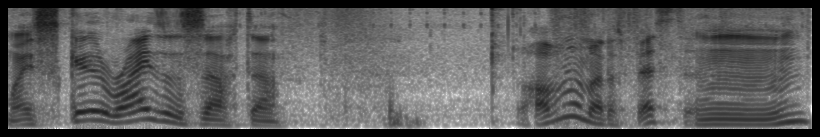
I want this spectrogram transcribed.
My skill rises, sagt er. Hoffen wir mal das Beste. Mhm.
